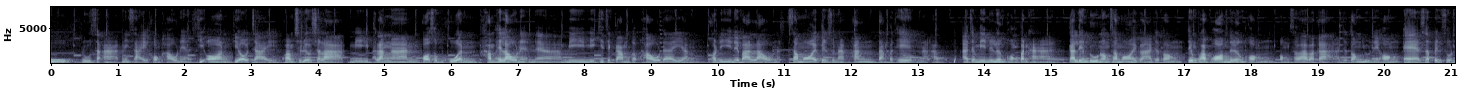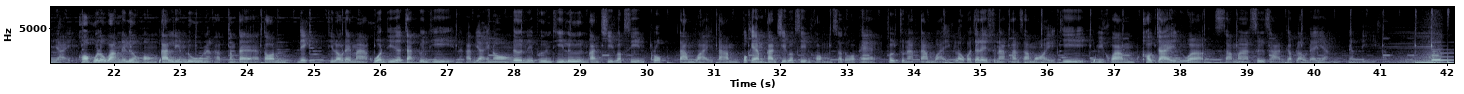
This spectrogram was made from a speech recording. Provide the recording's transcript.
ดูสะอาดนิสัยของเขาเนี่ยที่อ้อนที่เอาใจ ความเฉลียวฉลาด มีพลังงาน พอสมควรทำให้เราเนี่ยเนี่ยมีมีกิจกรรมกับเขาได้อย่างพอดีในบ้านเรานะซามอยเป็นสุนัขพันธุ์ต่างประเทศนะครับอาจจะมีในเรื่องของปัญหา การเลี้ยงดูน้องซามอยก็อาจจะต้องเตรียมความพร้อมในเรื่องของของสภาพอากาศ อาจจะต้องอยู่ในห้องแอร์ซะเป็นส่วนใหญ่ ข้อควรระวังในเรื่องของการเลี้ยงดูนะครับ ตั้งแต่ตอนเด็กที่เราได้มาควรที่จะจัดพื้นที่นะครับอย่าให้น้องเดินในพื้นที่ลื่น การฉีดวัคซีนครบตามวัยตามโปรแกรมการฉีดวัคซีนของสัตวแพทย์ ฝึกสุนัขตามวัยเราก็จะได้สุนัขพันธุ์ซามอยที่มีความเข้าใจหรือว่าสามารถสื่อสารกับเราได้อย่างอย่างดีครับ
